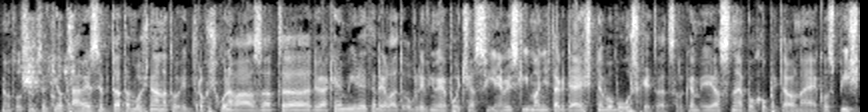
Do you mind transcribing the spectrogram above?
No to jsem se chtěl právě zeptat a možná na to i trošku navázat, eh, do jaké míry tedy let ovlivňuje počasí. Nemyslím ani tak déšť nebo bouřky, to je celkem i jasné, pochopitelné, jako spíš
